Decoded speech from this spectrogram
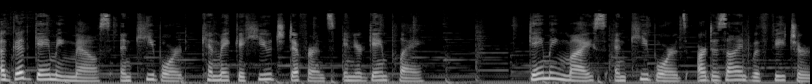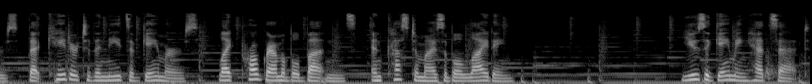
A good gaming mouse and keyboard can make a huge difference in your gameplay. Gaming mice and keyboards are designed with features that cater to the needs of gamers, like programmable buttons and customizable lighting. Use a gaming headset.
